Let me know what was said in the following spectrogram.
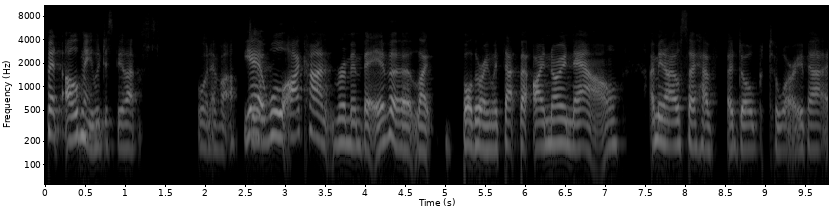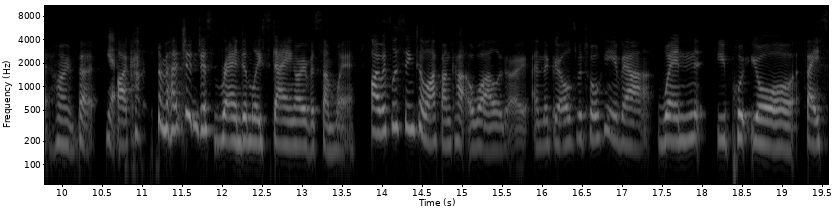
But old me would just be like, whatever. Do Yeah, well, I can't remember ever like bothering with that, but I know now. I mean, I also have a dog to worry about at home, but Yeah. I can't imagine just randomly staying over somewhere. I was listening to Life Uncut a while ago, and the girls were talking about when you put your face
